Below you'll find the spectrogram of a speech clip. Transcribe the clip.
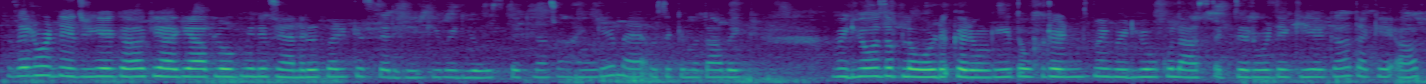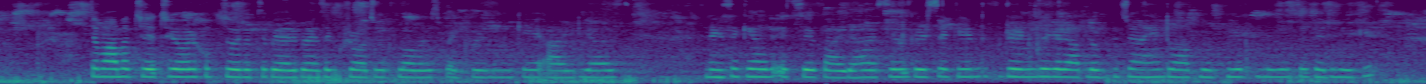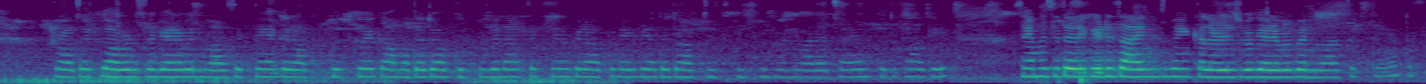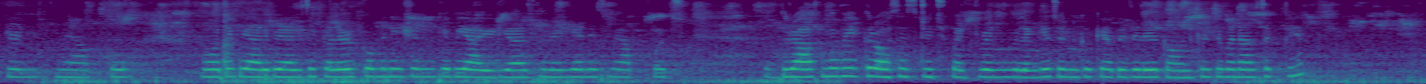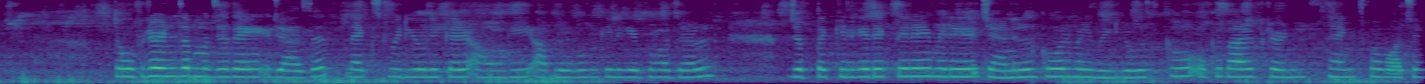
ज़रूर दीजिएगा कि आगे आप लोग मेरे चैनल पर किस तरह की वीडियोस देखना चाहेंगे। मैं उसी के मुताबिक वीडियोस अपलोड करूँगी। तो फ्रेंड्स, मैं वीडियो को लास्ट तक ज़रूर देखिएगा ताकि आप तमाम अच्छे अच्छे और ख़ूबसूरत से प्यारे प्यारे से क्रॉचेट फ्लावर्स पैटर्न के आइडियाज़ ले सकें और इससे फ़ायदा हासिल कर सकें। तो फ्रेंड्स, अगर आप लोग भी चाहें तो आप लोग भी अपने लिए से तरीके के क्रॉचेट फ्लावर्स वगैरह बनवा सकते हैं। अगर आपको खुद को ये काम आता है तो आप खुद भी बना सकते हैं। अगर आपको नहीं भी आता तो आप जिस किसी बनवाना चाहें, उनको दिखा के सेम इसी तरह के डिज़ाइन में कलर्स वगैरह में बनवा सकते हैं। तो फ्रेंड्स में आपको बहुत ही प्यारे प्यारे से कलर कॉम्बिनेशन के भी आइडियाज़ मिलेंगे एंड इसमें आप कुछ ग्राफ में भी क्रॉस स्टिच पैटर्न मिलेंगे जिनको कि आप इजीली काउंट करके बना सकते हैं। तो फ्रेंड्स अब मुझे दें इजाज़त। नेक्स्ट वीडियो लेकर आऊँगी आप लोगों के लिए बहुत जल्द। जब तक के लिए देखते रहे मेरे चैनल को और मेरी वीडियोस को। Okay bye friends thanks for watching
